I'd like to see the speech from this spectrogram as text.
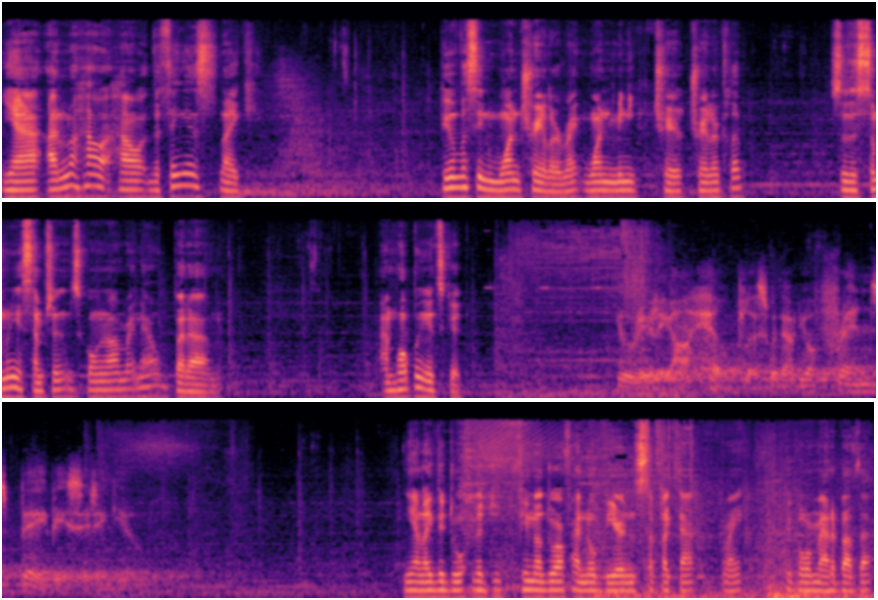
Yeah, I don't know how how the thing is like. People have seen one trailer, right? One mini tra trailer clip. So there's so many assumptions going on right now, but um, I'm hoping it's good. You really are helpless without your friends babysitting you. Yeah, like the the female dwarf had no beard and stuff like that, right? People were mad about that.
